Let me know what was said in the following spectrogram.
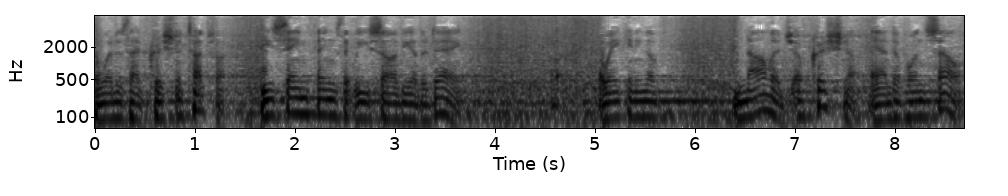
And what is that Krishna Tattva? These same things that we saw the other day. Awakening of knowledge of Krishna and of oneself.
